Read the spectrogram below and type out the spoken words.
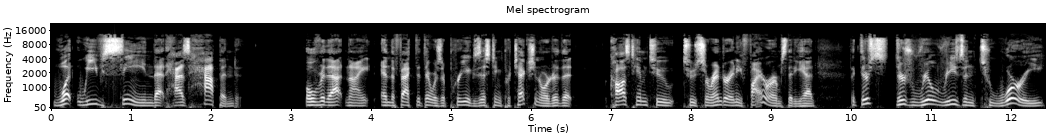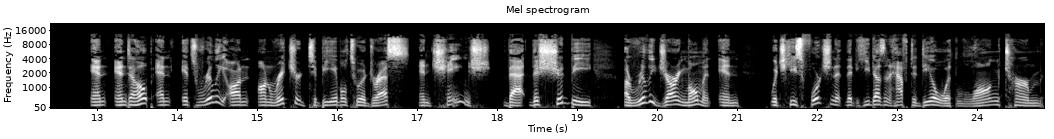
what we've seen that has happened over that night and the fact that there was a pre-existing protection order that caused him to to surrender any firearms that he had like there's there's real reason to worry and and to hope. And it's really on on Richard to be able to address and change that. This should be a really jarring moment in which he's fortunate that he doesn't have to deal with long-term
